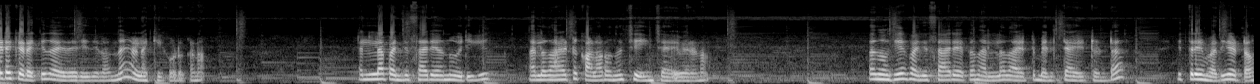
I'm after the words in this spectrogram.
ഇടയ്ക്കിടയ്ക്ക് ഇതായത് രീതിയിലൊന്ന് ഇളക്കി കൊടുക്കണം. എല്ലാ പഞ്ചസാരയും ഒന്ന് ഉരുകി നല്ലതായിട്ട് കളറൊന്ന് ചേഞ്ച് ആയി വരണം. അത് നോക്കിയാൽ പഞ്ചസാരയൊക്കെ നല്ലതായിട്ട് മെൽറ്റ് ആയിട്ടുണ്ട്. ഇത്രയും മതി കേട്ടോ.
